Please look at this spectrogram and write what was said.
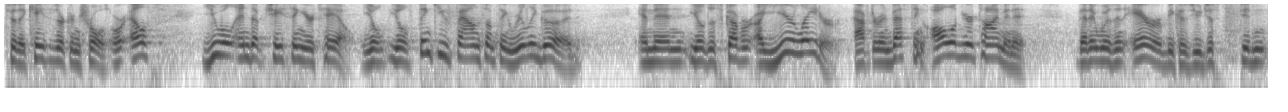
to the cases or controls, or else you will end up chasing your tail. You'll, you'll think you found something really good, and then you'll discover a year later, after investing all of your time in it, that it was an error because you just didn't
